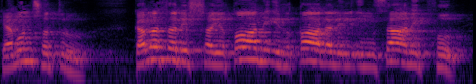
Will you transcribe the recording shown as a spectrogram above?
কেমন শত্রু? কামাসালি শয়তান ইদ ক্বালা লিল ইনসানি কফুর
